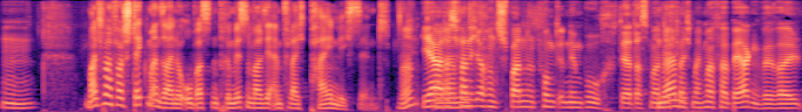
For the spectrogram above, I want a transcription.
Mhm. Manchmal versteckt man seine obersten Prämissen, weil sie einem vielleicht peinlich sind. Ne? Ja, das ähm, fand ich auch einen spannenden Punkt in dem Buch, der, dass man die vielleicht manchmal verbergen will, weil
